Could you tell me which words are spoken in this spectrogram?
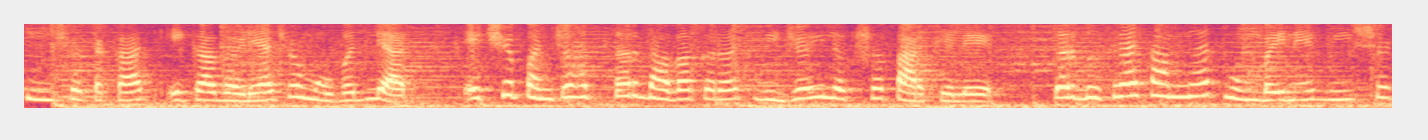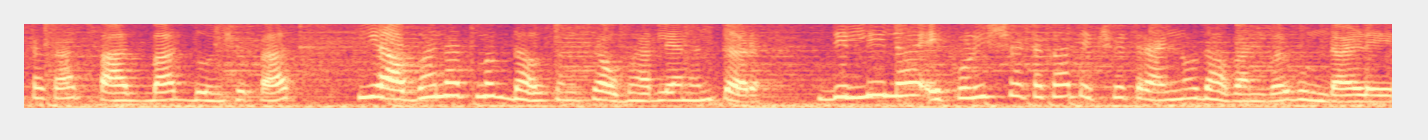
तीन षटकात एका गड्याच्या मोबदल्यात एकशे पंचाहत्तर धावा करत विजयी लक्ष पार केले. तर दुसऱ्या सामन्यात मुंबईने वीस षटकात पाच बाद दोनशे पाच ही आव्हानात्मक धावसंख्या उभारल्यानंतर दिल्लीला एकोणीस षटकात एकशे त्र्याण्णव धावांवर गुंडाळले.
